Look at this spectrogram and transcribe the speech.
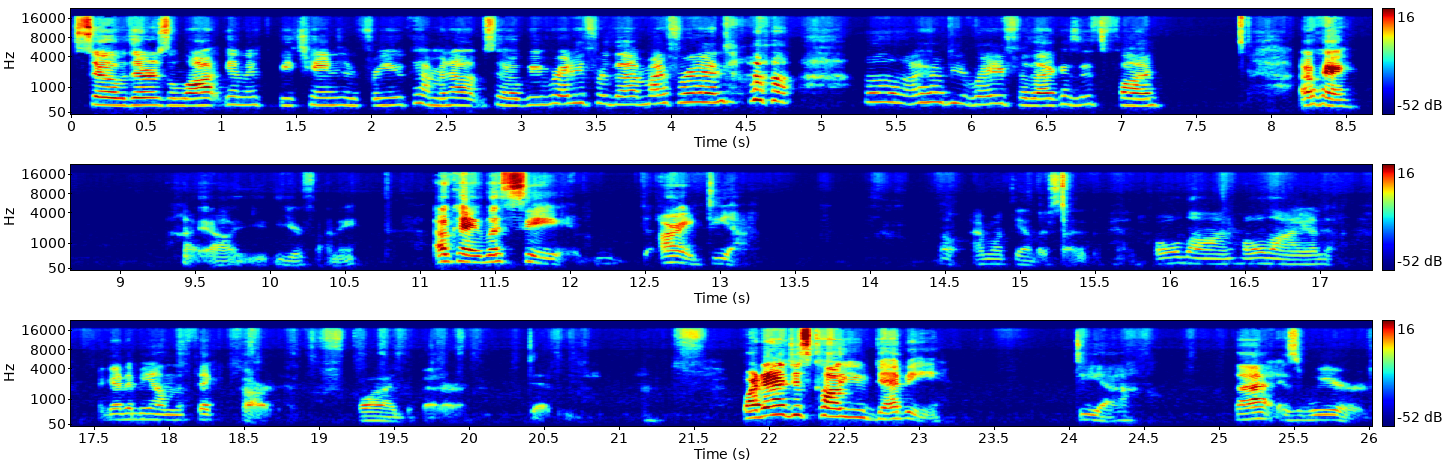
So there's a lot going to be changing for you coming up. So be ready for that my friend. Oh i hope you're ready for that because it's fun. Okay. Oh, you're funny. Okay let's see. All right dia. Oh i want the other side of the pen. Hold on hold on. I gotta be on the thick part. Glad the better. Debbie why did I just call you Debbie? Dia. That is weird.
